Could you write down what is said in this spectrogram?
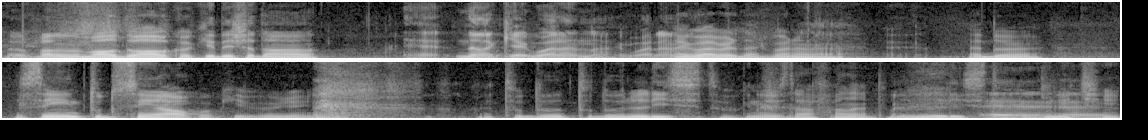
Tô Falando mal do álcool aqui, deixa eu dar uma. É, não, aqui é Guaraná. Guaraná. É, é verdade, Guaraná. É do. Assim, tudo sem álcool aqui, viu, gente? É tudo, tudo lícito, que nem a gente tava falando. Tudo lícito, É, bonitinho.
